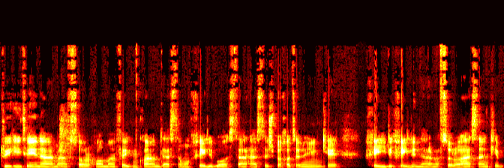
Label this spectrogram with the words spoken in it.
توی هیته نرم افزارها من فکر می‌کنم دستمون خیلی بازتر هستش به خاطر اینکه خیلی خیلی نرم افزارها هستن که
